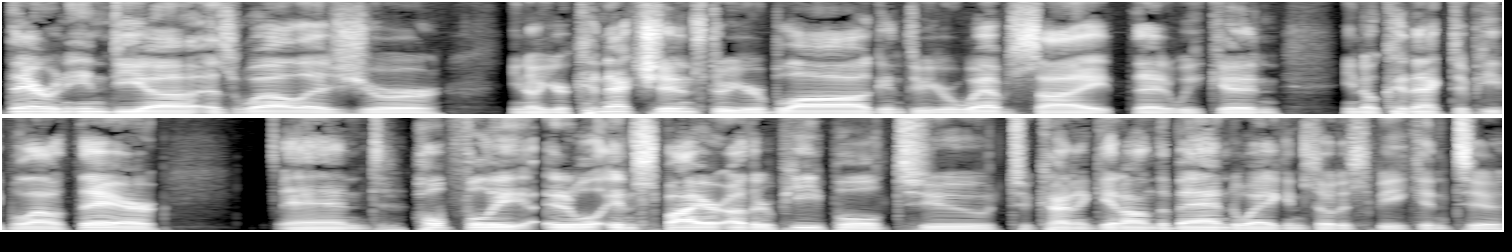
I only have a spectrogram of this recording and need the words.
there in India as well as your you know your connections through your blog and through your website that we can you know connect to people out there and hopefully it will inspire other people to to kind of get on the bandwagon so to speak and to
